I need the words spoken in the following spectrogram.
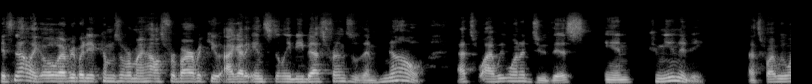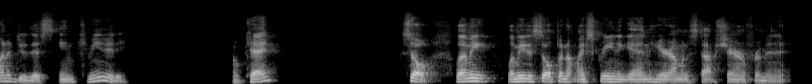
it's not like, oh, everybody that comes over my house for barbecue, I got to instantly be best friends with them. No, that's why we want to do this in community. That's why we want to do this in community. Okay? So let me let me just open up my screen again here. I'm going to stop sharing for a minute.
